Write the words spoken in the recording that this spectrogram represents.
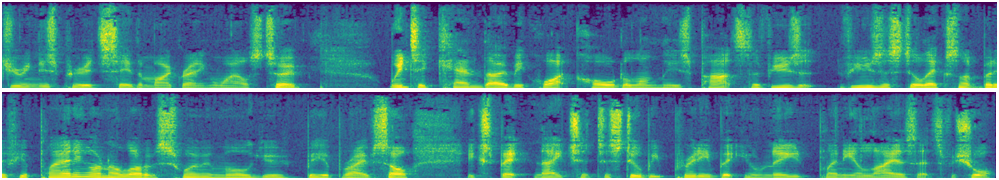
during this period, see the migrating whales too. Winter can, though, be quite cold along these parts. The views, views are still excellent, but if you're planning on a lot of swimming, well, you be a brave soul? Expect nature to still be pretty, but you'll need plenty of layers, that's for sure.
